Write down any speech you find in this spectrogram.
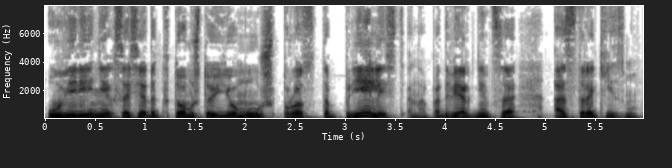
уверениях соседок в том, что ее муж просто прелесть, она подвергнется астракизму.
